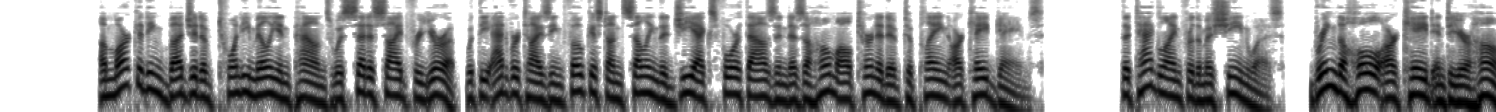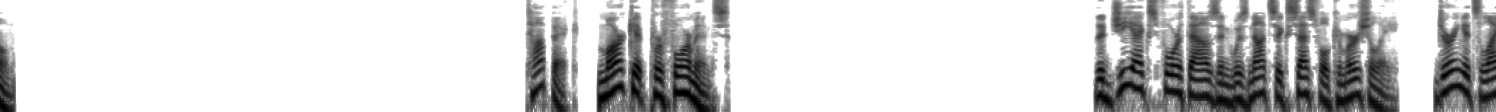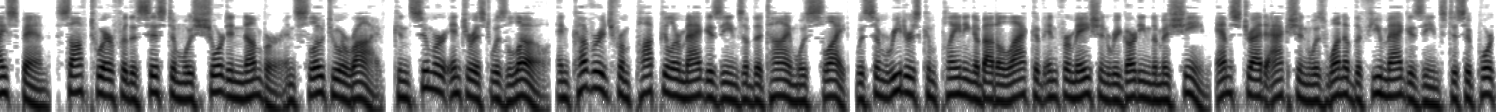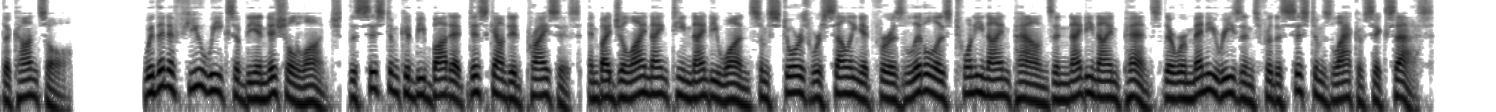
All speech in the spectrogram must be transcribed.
A marketing budget of £20 million was set aside for Europe, with the advertising focused on selling the GX4000 as a home alternative to playing arcade games. The tagline for the machine was, "'Bring the whole arcade into your home'". Market performance The GX4000 was not successful commercially. During its lifespan, software for the system was short in number and slow to arrive, consumer interest was low, and coverage from popular magazines of the time was slight, with some readers complaining about a lack of information regarding the machine Amstrad Action was one of the few magazines to support the console. Within a few weeks of the initial launch, the system could be bought at discounted prices, and by July 1991 some stores were selling it for as little as £29.99. There were many reasons for the system's lack of success.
